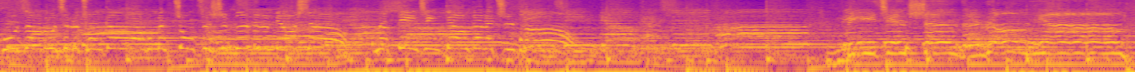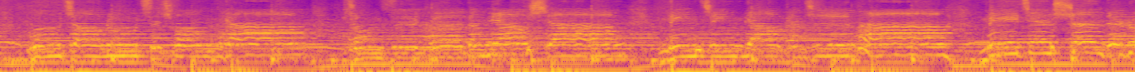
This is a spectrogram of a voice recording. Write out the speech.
呼召如此的崇高，我们种子是何等的渺小，我们要定睛标杆来直跑，比肩神的荣耀。呼召如此崇高。种子何等渺小，定睛标杆之旁，你见神的荣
